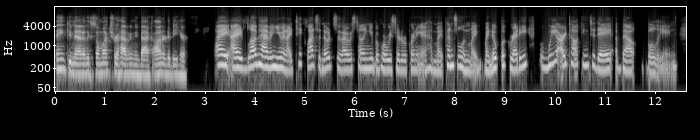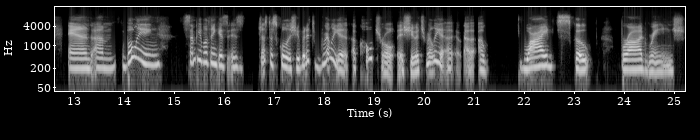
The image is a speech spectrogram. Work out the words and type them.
Thank you, Natalie, so much for having me back. Honored to be here. I, I love having you and I take lots of notes. And I was telling you before we started recording, I have my pencil and my, my notebook ready. We are talking today about bullying. And um, bullying, some people think is, is just a school issue, but it's really a, a cultural issue. It's really a, a, a wide scope, broad range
